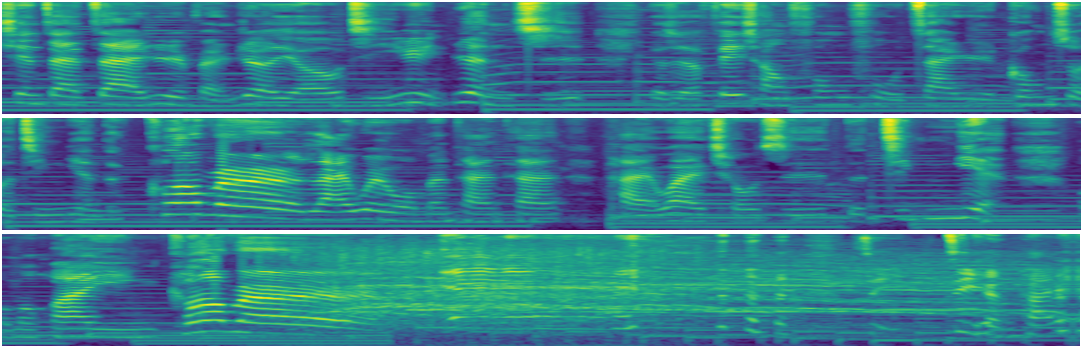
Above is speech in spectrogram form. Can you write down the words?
现在在日本热游集运任职，有着非常丰富在日工作经验的 Clover 来为我们谈谈海外求职的经验。我们欢迎 Clover，耶！自己自己很嗨，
